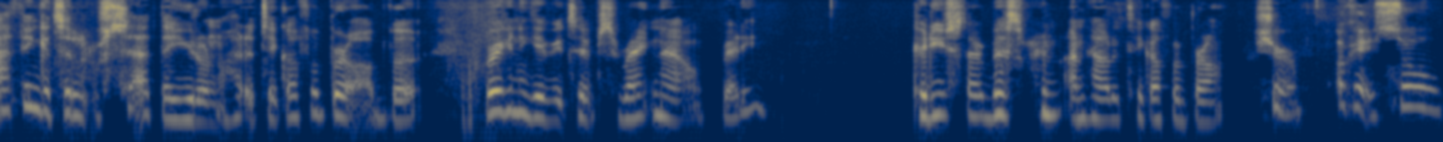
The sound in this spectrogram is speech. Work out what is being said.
I think it's a little sad that you don't know how to take off a bra. But we're gonna give you tips right now. Ready? Could you start, best friend, on how to take off a bra? Sure. Okay, so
